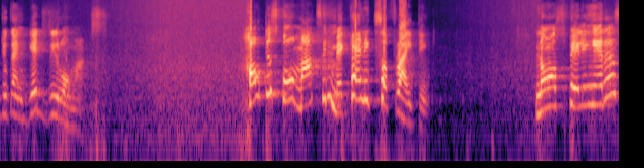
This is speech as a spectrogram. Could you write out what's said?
you can get 0 marks. How to score marks in mechanics of writing? No spelling errors,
